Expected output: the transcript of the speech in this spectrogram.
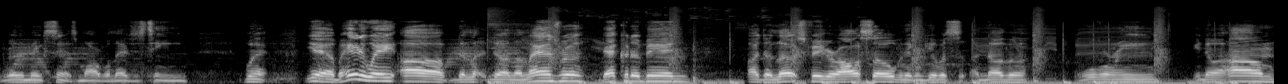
Really makes sense, Marvel Legends team. But yeah, but anyway, uh, the the Lilandra that could have been a deluxe figure also, but they can give us another Wolverine. You know, um,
